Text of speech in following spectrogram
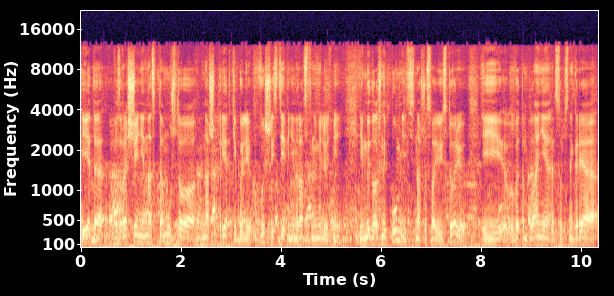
И это возвращение нас к тому, что наши предки были в высшей степени нравственными людьми. И мы должны помнить нашу свою историю. И в этом плане, собственно говоря,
